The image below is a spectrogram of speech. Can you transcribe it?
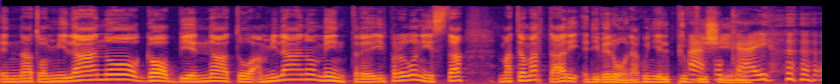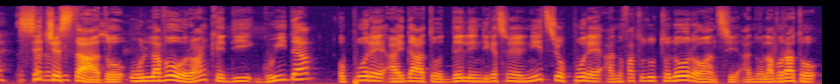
è nato a Milano, Gobbi è nato a Milano, mentre il protagonista Matteo Martari è di Verona, quindi è il più eh, vicino. Okay. Se c'è stato un lavoro anche di guida oppure hai dato delle indicazioni all'inizio oppure hanno fatto tutto loro, anzi hanno lavorato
